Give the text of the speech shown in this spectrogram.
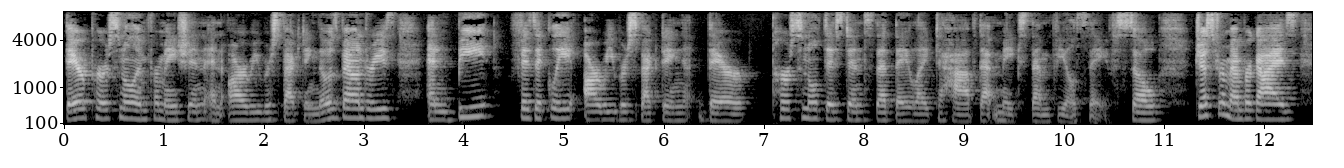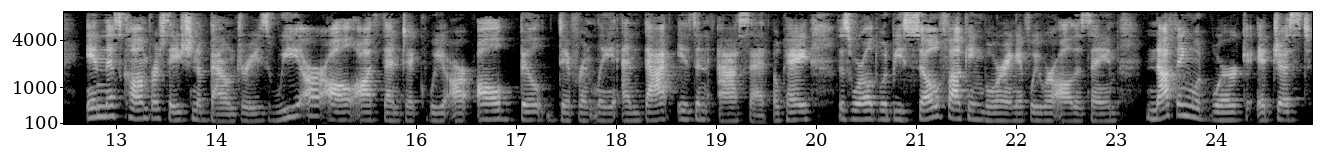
their personal information and are we respecting those boundaries and b physically are we respecting their personal distance that they like to have that makes them feel safe so just remember guys in this conversation of boundaries, we are all authentic. We are all built differently, and that is an asset, okay? This world would be so fucking boring if we were all the same. Nothing would work. It just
